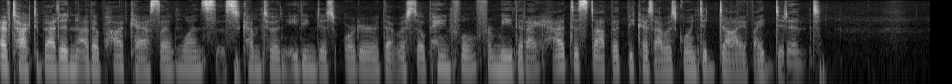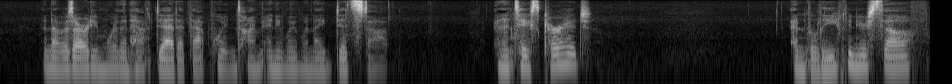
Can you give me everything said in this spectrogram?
I've talked about it in other podcasts. I once succumbed to an eating disorder that was so painful for me that I had to stop it because I was going to die if I didn't. And I was already more than half dead at that point in time anyway when I did stop. And it takes courage and belief in yourself,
